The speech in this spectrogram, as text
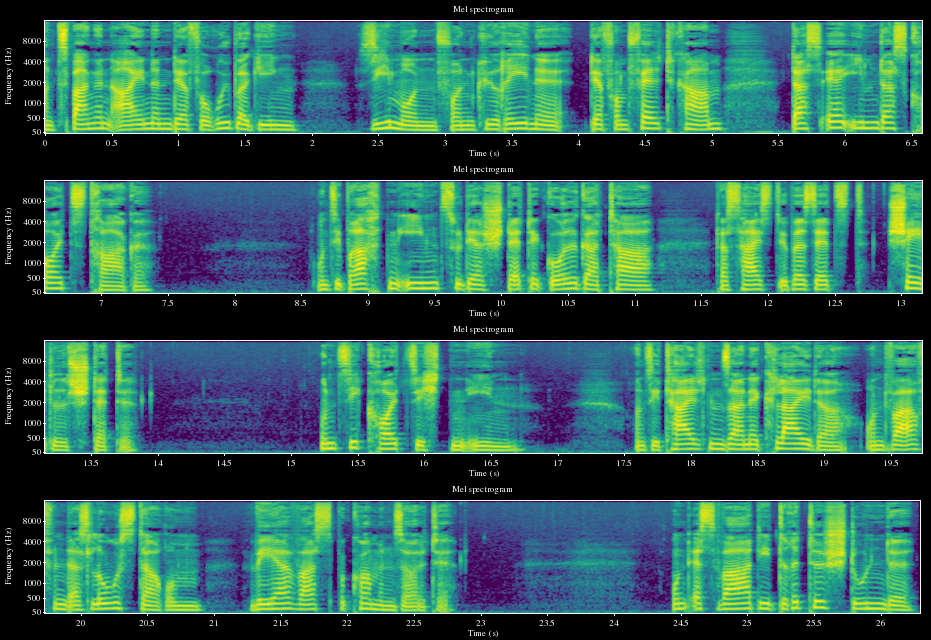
und zwangen einen, der vorüberging, Simon von Kyrene, der vom Feld kam, dass er ihm das Kreuz trage. Und sie brachten ihn zu der Stätte Golgatha, das heißt übersetzt Schädelstätte. Und sie kreuzigten ihn, und sie teilten seine Kleider und warfen das Los darum, wer was bekommen sollte. Und es war die dritte Stunde,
